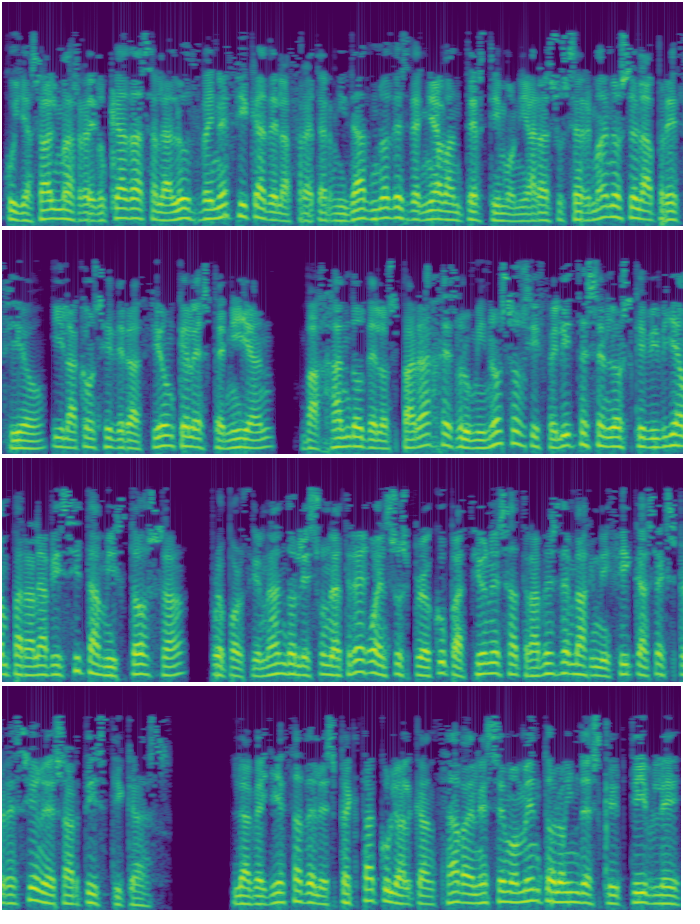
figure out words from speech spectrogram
cuyas almas reeducadas a la luz benéfica de la fraternidad no desdeñaban testimoniar a sus hermanos el aprecio y la consideración que les tenían, bajando de los parajes luminosos y felices en los que vivían para la visita amistosa, proporcionándoles una tregua en sus preocupaciones a través de magníficas expresiones artísticas. La belleza del espectáculo alcanzaba en ese momento lo indescriptible,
